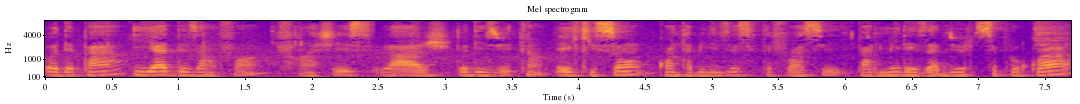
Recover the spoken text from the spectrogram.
au départ, il y a des enfants qui franchissent l'âge de 18 ans et qui sont comptabilisés cette fois-ci parmi les adultes. C'est pourquoi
